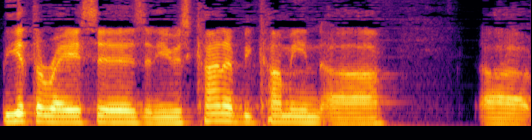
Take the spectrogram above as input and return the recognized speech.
be at the races, and he was kind of becoming, uh, uh,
